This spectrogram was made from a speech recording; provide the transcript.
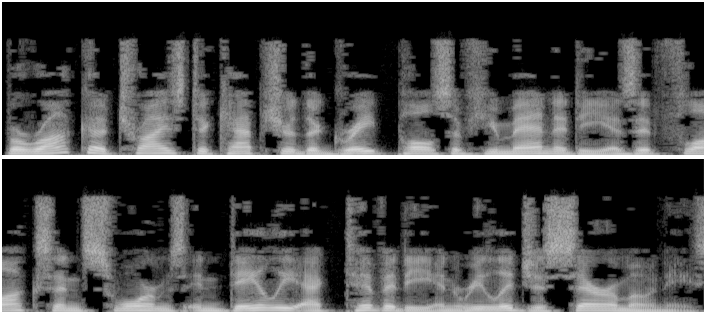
Baraka tries to capture the great pulse of humanity as it flocks and swarms in daily activity and religious ceremonies.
